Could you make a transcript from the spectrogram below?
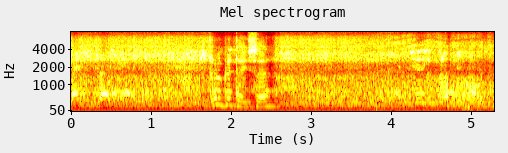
thank you very much. Have a good day, sir. Thank you,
